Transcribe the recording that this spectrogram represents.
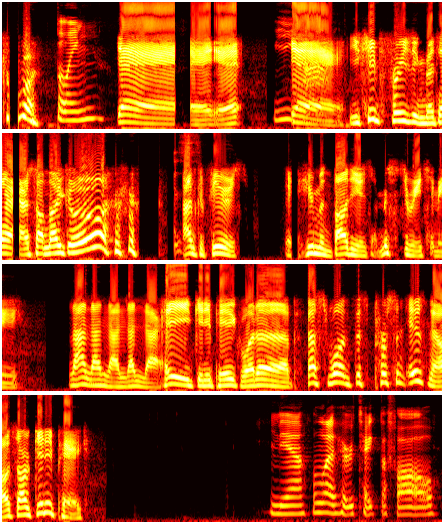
Come on. Boing. Yeah. Yeah. Yeah. You keep freezing midair, so I'm like, oh. I'm confused. The human body is a mystery to me. La la la la la. Hey, guinea pig, what up? That's what this person is now. It's our guinea pig. Yeah, we'll let her take the fall.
